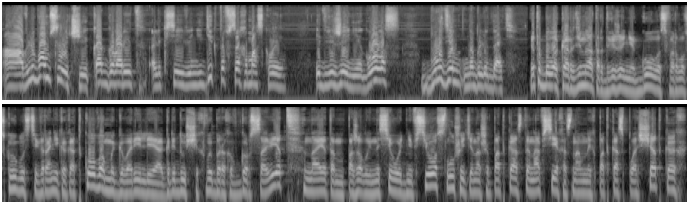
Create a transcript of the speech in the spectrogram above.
А в любом случае, как говорит Алексей Венедиктов с «Эхо Москвы» и движение «Голос», будем наблюдать. Это была координатор движения «Голос» в Орловской области Вероника Каткова. Мы говорили о грядущих выборах в Горсовет. На этом, пожалуй, на сегодня все. Слушайте наши подкасты на всех основных подкаст-площадках,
